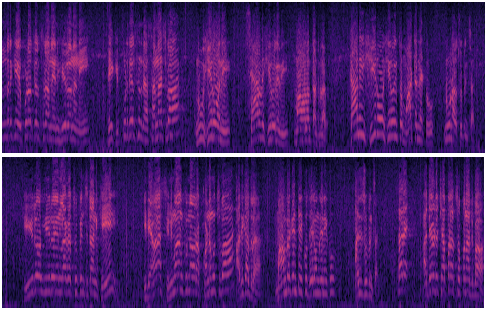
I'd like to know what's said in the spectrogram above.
అందరికీ ఎప్పుడో తెలుసురా నేను హీరోనని. నీకు ఇప్పుడు తెలిసిందిరా సన్నాసి బావా? నువ్వు హీరో అని శారద హీరోయిన్ అని మా వాళ్ళంతా అంటున్నారు. కానీ హీరో హీరోయిన్తో మాట్లాడినట్టు నువ్వు నాకు చూపించాలి. హీరో హీరోయిన్ లాగా చూపించడానికి ఇదేమైనా సినిమా అనుకున్నావురా కొండముచ్చు బావా? అది కాదురా మా అందరికంటే ఎక్కువ ధైర్యం ఉందిగా నీకు? అది చూపించాలి. సరే అదేవిడు చెప్పరా చొప్పనాథి బావా?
